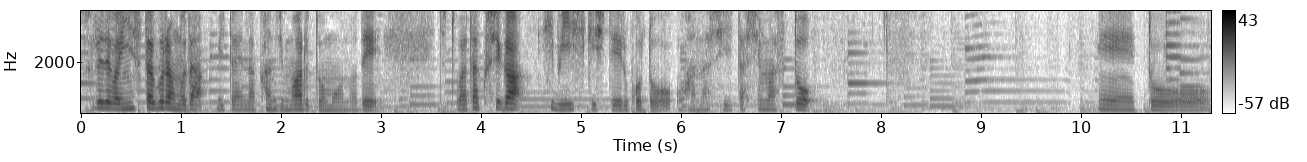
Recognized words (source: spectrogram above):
それではインスタグラムだみたいな感じもあると思うので、ちょっと私が日々意識していることをお話しいたしますと、えっ、ー、と、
